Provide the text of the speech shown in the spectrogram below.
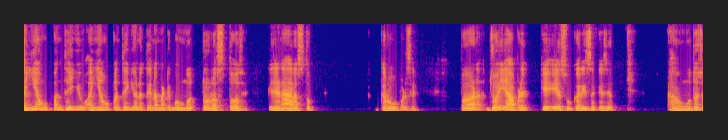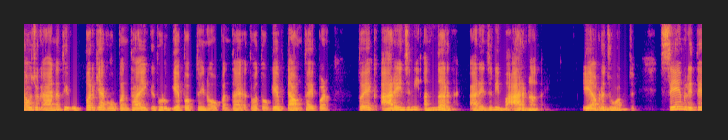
અહીંયા ઓપન થઈ ગયું, અહીંયા ઓપન થઈ ગયું ને તેના માટે બહુ મોટો રસ્તો છે કે જેને આ રસ્તો કરવો પડશે. પણ જોઈએ આપણે કે એ શું કરી શકે છે. હું તો ચાહું છું કે આનાથી ઉપર ક્યાંક ઓપન થાય કે થોડું ગેપ અપ થઈને ઓપન થાય અથવા તો ગેપ ડાઉન થાય પણ તો એક આ રેન્જની અંદર થાય, આ રેન્જની બહાર ન થાય. એ આપણે જોવાનું છે. સેમ રીતે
